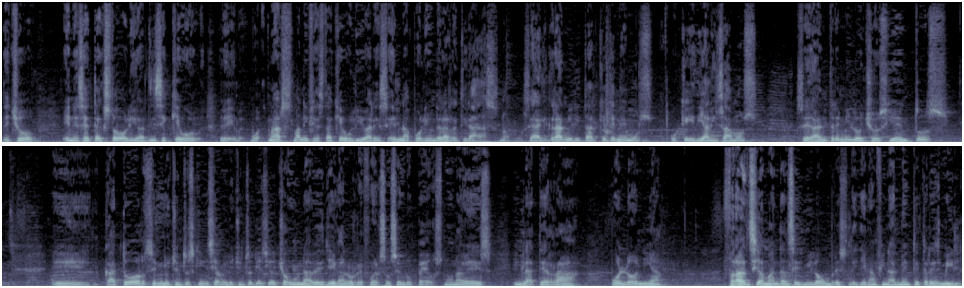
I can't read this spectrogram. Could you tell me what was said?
De hecho, en ese texto Bolívar dice que eh, Marx manifiesta que Bolívar es el Napoleón de las retiradas, ¿no? O sea, el gran militar que tenemos o que idealizamos se da entre 1814, 1815 a 1818, una vez llegan los refuerzos europeos, ¿no? Una vez Inglaterra, Polonia, Francia mandan 6.000 hombres, le llegan finalmente 3.000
